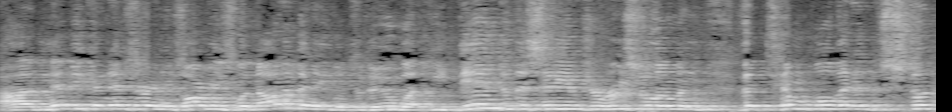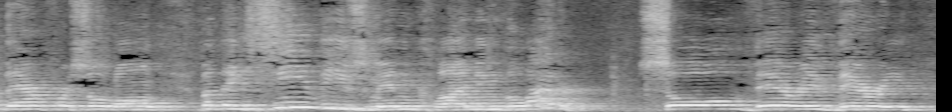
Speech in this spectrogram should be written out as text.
uh, Nebuchadnezzar and his armies would not have been able to do what he did to the city of Jerusalem and the temple that had stood there for so long. But they see these men climbing the ladder so very, very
